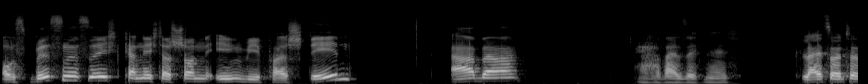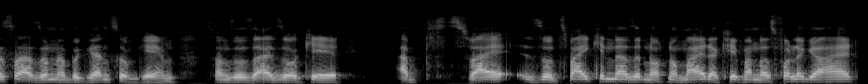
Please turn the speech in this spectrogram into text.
aus Business-Sicht kann ich das schon irgendwie verstehen aber, ja, weiß ich nicht. Vielleicht sollte es da so eine Begrenzung geben, dass man so sei, so, okay, ab zwei, so zwei Kinder sind noch normal, da kriegt man das volle Gehalt.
